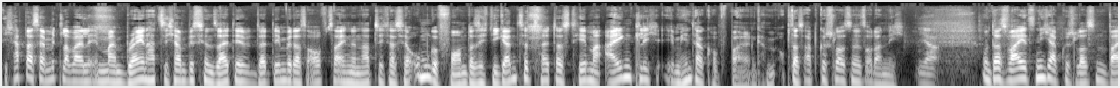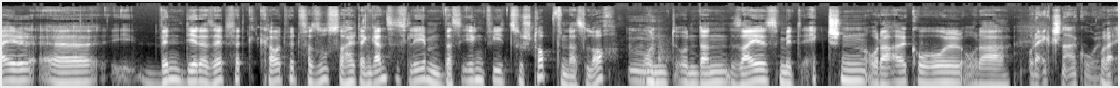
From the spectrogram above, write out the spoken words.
ich habe das ja mittlerweile in meinem Brain, hat sich ja ein bisschen, seitdem, seitdem wir das aufzeichnen, hat sich das ja umgeformt, dass ich die ganze Zeit das Thema eigentlich im Hinterkopf behalten kann, ob das abgeschlossen ist oder nicht. Ja. Und das war jetzt nicht abgeschlossen, weil äh, wenn dir der Selbstwert geklaut wird, versuchst du halt dein ganzes Leben, das irgendwie zu stopfen, das Loch. Mhm. Und, und dann sei es mit Action oder Alkohol oder, Oder Action-Alkohol. oder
